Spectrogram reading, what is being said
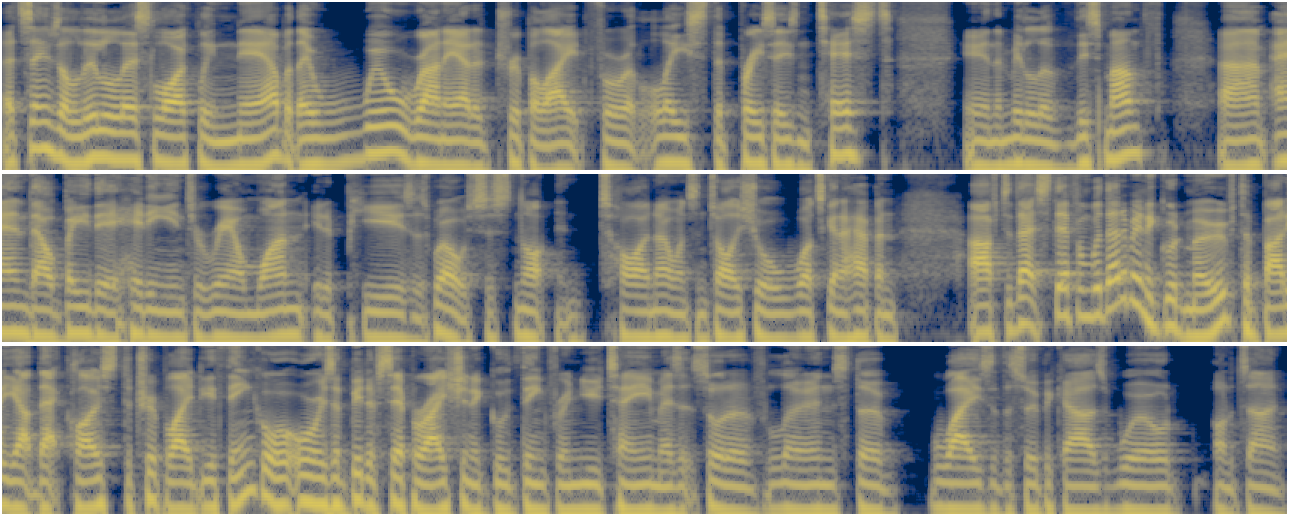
That seems a little less likely now, but they will run out of Triple Eight for at least the preseason test in the middle of this month. Um, and they'll be there heading into round one, it appears as well. It's just not entirely, no one's entirely sure what's going to happen after that. Stefan, would that have been a good move to buddy up that close to Triple Eight, do you think? Or, or is a bit of separation a good thing for a new team as it sort of learns the ways of the supercars world on its own?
